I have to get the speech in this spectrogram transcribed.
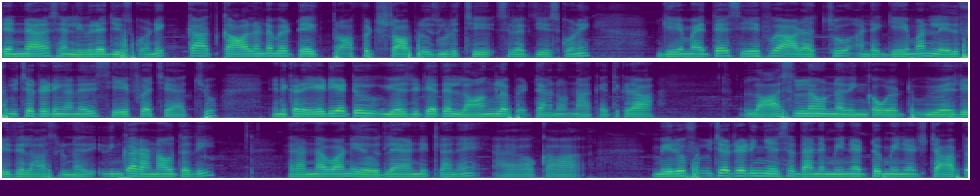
టెన్ డాలర్స్ అండ్ లివరేజ్ చూసుకోండి. కావాలంటే మీరు టేక్ ప్రాఫిట్ స్టాప్ లూజ్ కూడా సెలెక్ట్ చేసుకొని గేమ్ అయితే సేఫ్గా ఆడొచ్చు. అంటే గేమ్ అని లేదు ఫ్యూచర్ ట్రేడింగ్ అనేది సేఫ్గా చేయొచ్చు. నేను ఇక్కడ ఏడియా టు యూఎస్డిటీ అయితే లాంగ్లో పెట్టాను. నాకైతే ఇక్కడ లాస్ట్లోనే ఉన్నది ఇంకా కూడా టూ యూఎస్డి అయితే లాస్ట్లో ఉన్నది. ఇది ఇంకా రన్ అవుతుంది. రన్ అవ్వండి ఇది వదిలేయండి ఇట్లానే. ఒక మీరు ఫ్యూచర్ ట్రేడింగ్ చేస్తే దాన్ని మినిట్ టు మినిట్ స్టాప్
